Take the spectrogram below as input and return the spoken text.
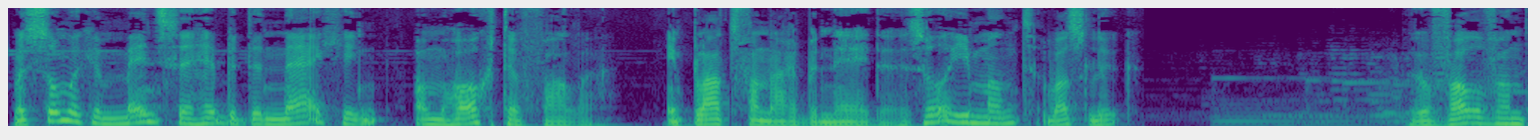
Maar sommige mensen hebben de neiging omhoog te vallen, in plaats van naar beneden. Zo iemand was Luc. Een geval van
